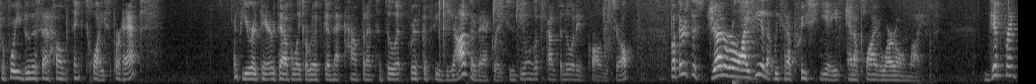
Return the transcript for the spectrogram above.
before you do this at home, think twice, perhaps. If you're a daredevil like a Rivka and that confident to do it, Rivka sees the odds are that great. She's dealing with the continuity of Klal Yisrael. But there's this general idea that we can appreciate and apply to our own life. Different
